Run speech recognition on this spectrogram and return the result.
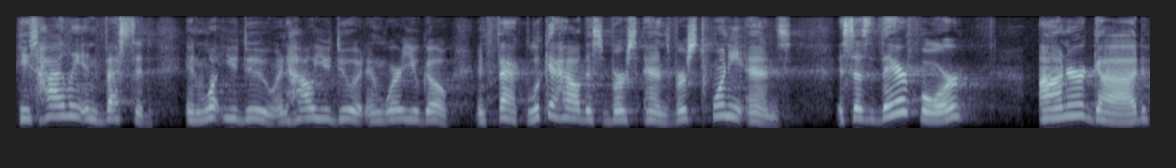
He's highly invested in what you do and how you do it and where you go. In fact, look at how this verse ends. Verse 20 ends. It says, Therefore, honor God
